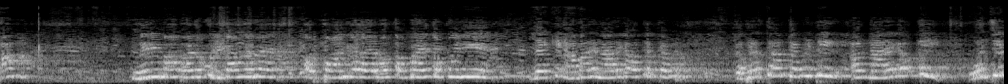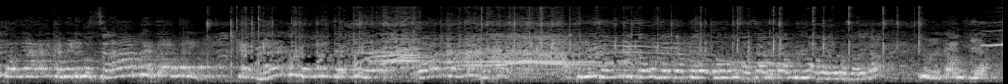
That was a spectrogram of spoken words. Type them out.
हम मेरी माँ बहनों को निकालने में और पानी का लहर बहुत मैं तो कोई नहीं है। लेकिन हमारे नारेगांव के कब्रस्तान कमेटी और नारेगांव की वंचित होने वाली कमेटी को सलाम करता हूँ भाई। कि मैं तो हैं। अपनी लोगों को का का काम किया।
